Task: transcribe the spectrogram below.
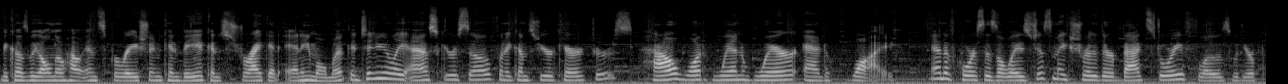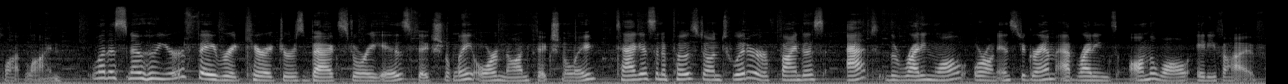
because we all know how inspiration can be. It can strike at any moment. Continually ask yourself when it comes to your characters how, what, when, where, and why. And of course, as always, just make sure that their backstory flows with your plotline. Let us know who your favorite character's backstory is, fictionally or non fictionally. Tag us in a post on Twitter or find us at The Writing Wall or on Instagram at Writings on the Wall 85.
